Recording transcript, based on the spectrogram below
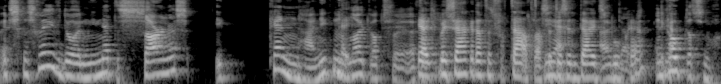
Het is geschreven door Ninette Sarnes. Ken haar niet, nog Nee. nooit wat... eh, Ja, we zagen dat het vertaald was. Het is een Duits uit boek, Duits. hè? En ik Ja. hoop dat ze nog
